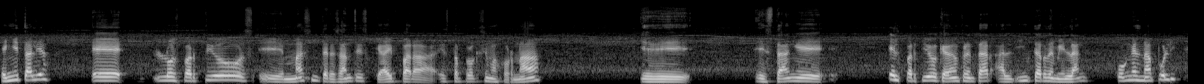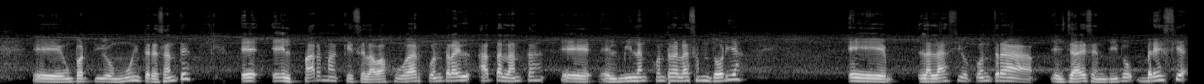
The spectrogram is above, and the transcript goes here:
en Italia. Eh, los partidos eh, más interesantes que hay para esta próxima jornada eh, están eh, el partido que va a enfrentar al Inter de Milán con el Napoli, un partido muy interesante. el Parma que se la va a jugar contra el Atalanta, el Milan contra la Sampdoria, la Lazio contra el ya descendido Brescia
